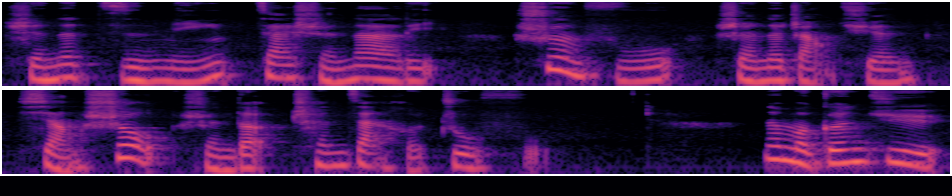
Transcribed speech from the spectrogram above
神的子民在神那里顺服神的掌权，享受神的称赞和祝福。那么，根据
